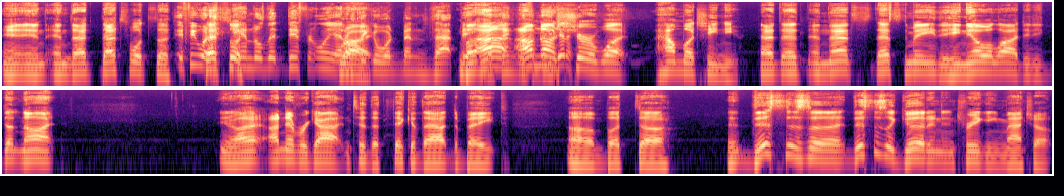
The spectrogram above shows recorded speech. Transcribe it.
And and that that's what the If he would have that's what- handled it differently, I don't Right. think it would have been that big. but of a I thing I'm not did it. sure what how much he knew. That that and that's that's to me. Did he know a lot? Did he not? You know, I I never got into the thick of that debate, uh, but uh, this is a this is a good and intriguing matchup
